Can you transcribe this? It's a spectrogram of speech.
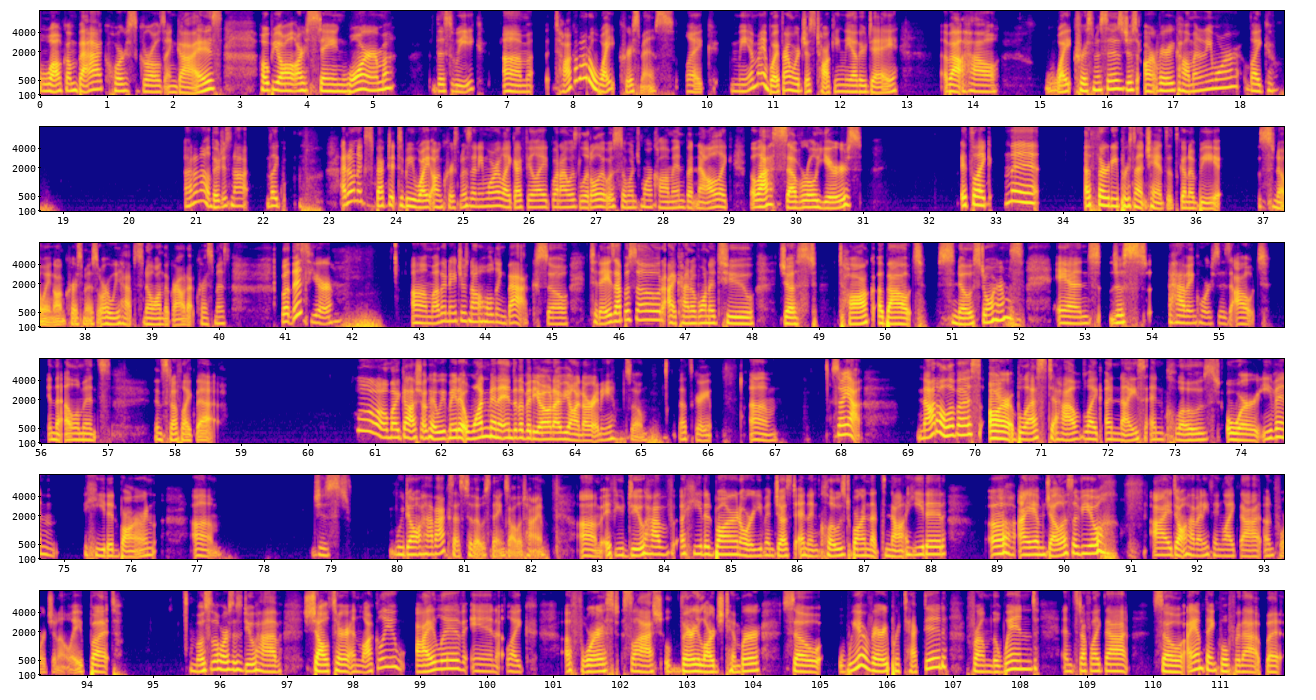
Welcome back, horse girls and guys. Hope you all are staying warm this week. Um, talk about a white Christmas. Like me and my boyfriend were just talking the other day about how white Christmases just aren't very common anymore. Like I don't know, they're just not like I don't expect it to be white on Christmas anymore. Like I feel like when I was little it was so much more common, but now like the last several years it's like meh, a 30% chance it's going to be snowing on Christmas or we have snow on the ground at Christmas. But this year um mother nature's not holding back. So today's episode I kind of wanted to just talk about snowstorms and just having horses out in the elements and stuff like that. Oh my gosh. Okay, we've made it 1 minute into the video and I've yawned already. So, that's great. Um so yeah, not all of us are blessed to have like a nice enclosed or even heated barn. Um just we don't have access to those things all the time. Um, if you do have a heated barn or even just an enclosed barn that's not heated, ugh, I am jealous of you. I don't have anything like that, unfortunately, but most of the horses do have shelter, and luckily, I live in like a forest slash very large timber, so we are very protected from the wind and stuff like that. So I am thankful for that, but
